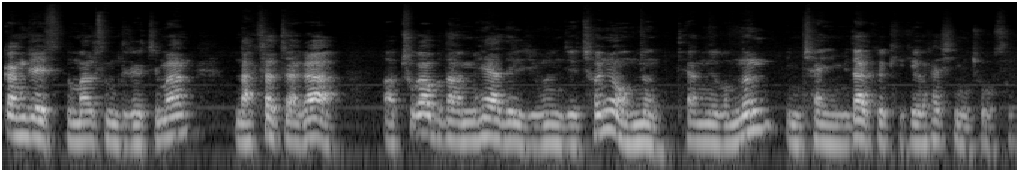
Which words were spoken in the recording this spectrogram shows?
강좌에서도 말씀드렸지만 낙찰자가 아, 추가 부담해야 될 이유는 이제 전혀 없는 대항력 없는 임차인입니다. 그렇게 기억을 하시면 좋으세요.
